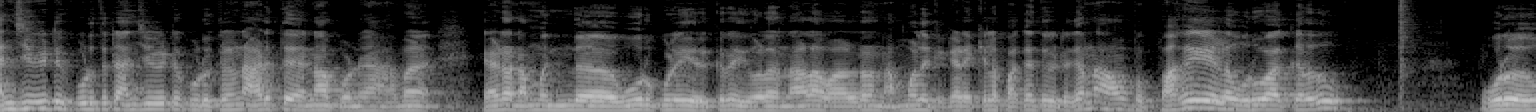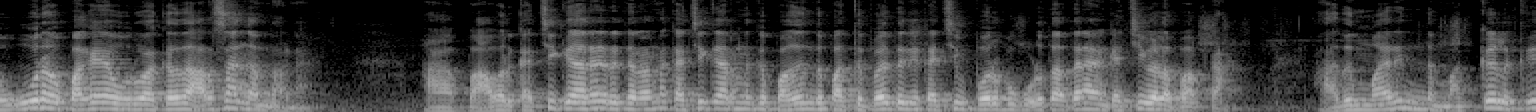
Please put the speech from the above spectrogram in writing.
அஞ்சு வீட்டுக்கு கொடுத்துட்டு அஞ்சு வீட்டுக்கு கொடுக்கலன்னா அடுத்து என்ன பண்ணுவேன்? அவன் ஏடா நம்ம இந்த ஊருக்குள்ளே இருக்கிற இவ்வளோ நாளாக வாழ்கிறோம் நம்மளுக்கு கிடைக்கல பக்கத்து வீட்டுக்காரன் அவன் இப்போ பகையில் உருவாக்குறது ஒரு ஊரை பகையை உருவாக்குறது அரசாங்கம் தானே. அப்போ அவர் கட்சிக்காரே இருக்கிறாருன்னா கட்சிக்காரனுக்கு பகிர்ந்து பத்து பேர்த்துக்கு கட்சி பொறுப்பு கொடுத்தா தானே அவன் கட்சி வேலை பார்ப்பான். அது மாதிரி இந்த மக்களுக்கு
